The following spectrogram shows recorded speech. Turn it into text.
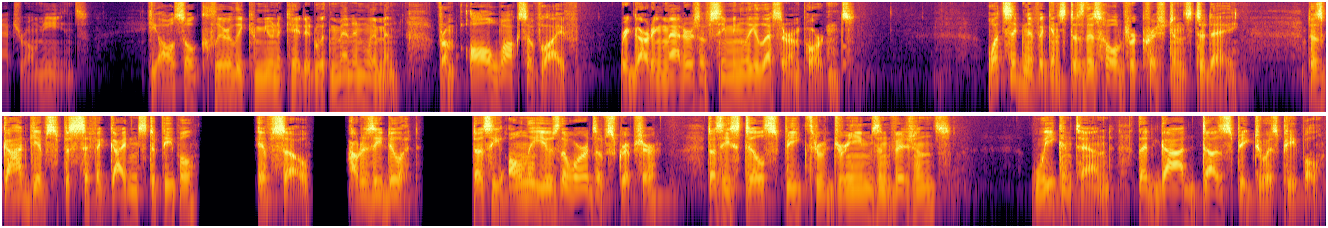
supernatural means, he also clearly communicated with men and women from all walks of life regarding matters of seemingly lesser importance. What significance does this hold for Christians today? Does God give specific guidance to people? If so, how does he do it? Does he only use the words of Scripture? Does he still speak through dreams and visions? We contend that God does speak to his people.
